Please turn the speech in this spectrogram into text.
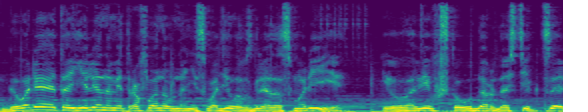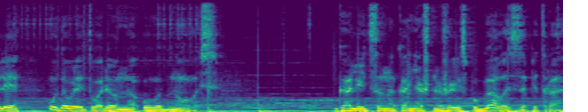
Говоря это, Елена Митрофановна не сводила взгляда с Марии и, уловив, что удар достиг цели, удовлетворенно улыбнулась. Голицына, конечно же, испугалась за Петра,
